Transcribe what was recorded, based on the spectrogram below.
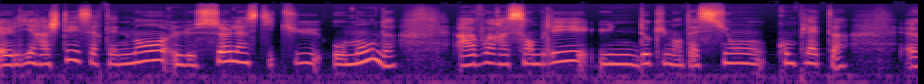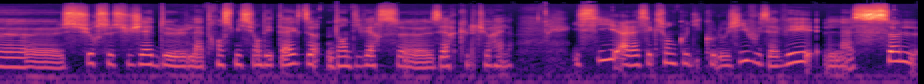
euh, l'IRHT est certainement le seul institut au monde à avoir assemblé une documentation complète euh, sur ce sujet de la transmission des textes dans diverses aires culturelles. Ici, à la section de codicologie, vous avez la seule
